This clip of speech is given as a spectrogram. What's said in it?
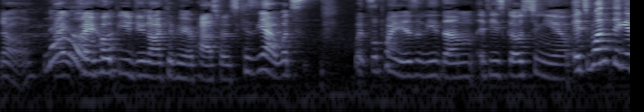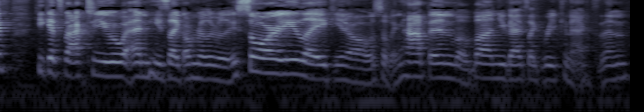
no. No. I, I hope you do not give him your passwords because yeah, what's what's the point? He doesn't need them if he's ghosting you. It's one thing if he gets back to you and he's like, I'm really really sorry, like you know something happened, blah blah, blah and you guys like reconnect, then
